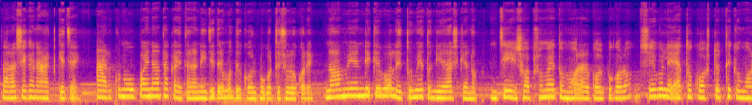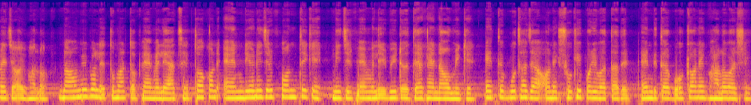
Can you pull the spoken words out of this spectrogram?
তারা সেখানে আটকে যায়। আর কোনো উপায় না থাকায় তারা নিজেদের মধ্যে গল্প করতে শুরু করে। নামি অ্যান্ডিকে বলে, তুমি এত নিরাশ কেন? যে সবসময় এত মরার গল্প করো। সে বলে, এত কষ্টের থেকে মরে যাওয়াই ভালো। নাওমি বলে, তোমার তো ফ্যামিলি আছে। তখন অ্যান্ডিও নিজের ফোন থেকে নিজের ফ্যামিলির ভিডিও দেখায় নাওমিকে। এতে বোঝা যায় অনেক সুখী পরিবার তাদের। অ্যান্ডি তার বউকে অনেক ভালোবাসে।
